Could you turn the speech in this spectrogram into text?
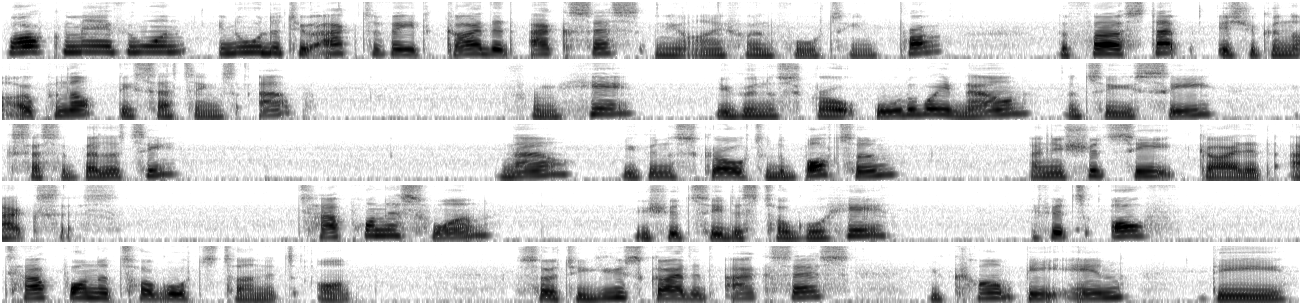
Welcome everyone. In order to activate guided access in your iPhone 14 Pro, the first step is you're going to open up the settings app. From here, you're going to scroll all the way down until you see accessibility. Now, you're going to scroll to the bottom and you should see guided access. Tap on this one, you should see this toggle here. If it's off, tap on the toggle to turn it on. So to use guided access, you can't be in the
